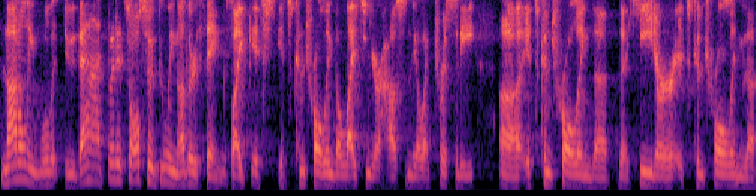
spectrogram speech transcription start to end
not only will it do that, but it's also doing other things like it's it's controlling the lights in your house and the electricity. Uh, it's controlling the the heater. It's controlling the.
